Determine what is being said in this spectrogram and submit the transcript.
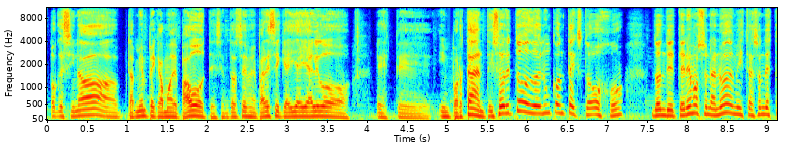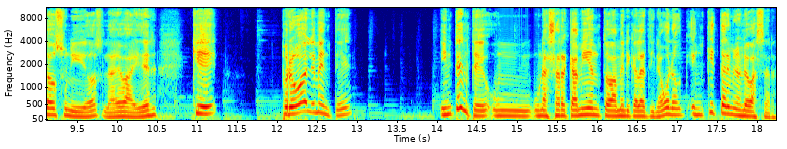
porque si no, también pecamos de pavotes. Entonces me parece que ahí hay algo este, importante. Y sobre todo en un contexto, ojo, donde tenemos una nueva administración de Estados Unidos, la de Biden, que probablemente intente un, acercamiento a América Latina. Bueno, ¿en qué términos lo va a hacer?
